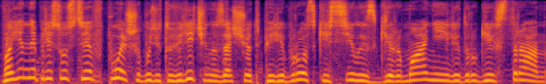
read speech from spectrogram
Военное присутствие в Польше будет увеличено за счет переброски сил из Германии или других стран.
